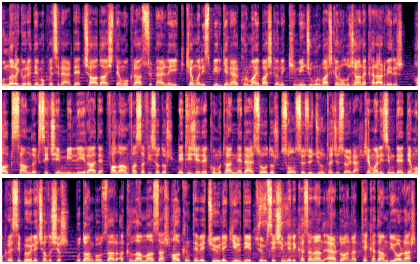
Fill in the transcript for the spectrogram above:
bunlara göre demokrasilerde çağdaş, demokrat, süper laik, kemalist bir genelkurmay başkanı kimin cumhurbaşkanı olacağına karar verir. Halk, sandık, seçim, milli irade falan fasafisodur. Neticede komutan ne derse odur. Son sözü cuntacı söyler. Kemalizmde demokrasi böyle çalışır. Bu dangozlar akıllanmazlar. Halkın teveccühüyle girdiği tüm seçimleri kazanan Erdoğan'a tek adam diyorlar.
